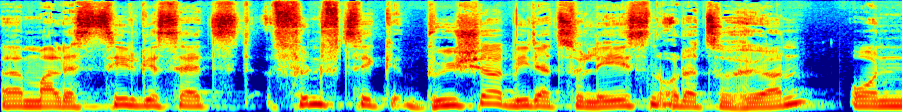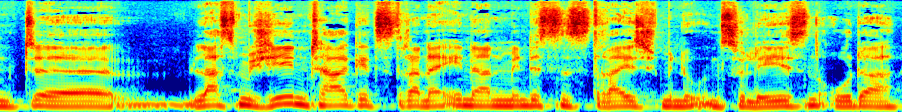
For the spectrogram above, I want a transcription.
äh, mal das Ziel gesetzt, 50 Bücher wieder zu lesen oder zu hören. Und äh, lass mich jeden Tag jetzt dran erinnern, mindestens 30 Minuten zu lesen oder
